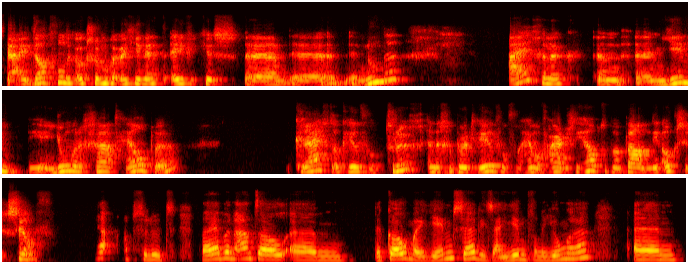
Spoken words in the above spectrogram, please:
ja en dat vond ik ook zo mooi wat je net eventjes uh, uh, noemde. Eigenlijk een, een Jim die een jongere gaat helpen, krijgt ook heel veel terug. En er gebeurt heel veel voor hem of haar. Dus die helpt op een bepaalde manier ook zichzelf. Ja, absoluut. Wij hebben een aantal, um, er komen Jims, hè, die zijn Jim van de jongeren. En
